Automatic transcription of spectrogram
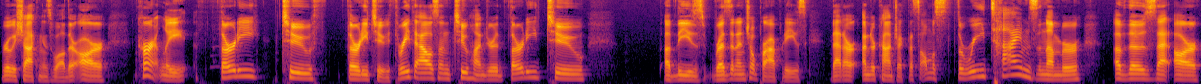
really shocking as well. There are currently 32, 32, 3,232 of these residential properties that are under contract. That's almost three times the number of those that are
